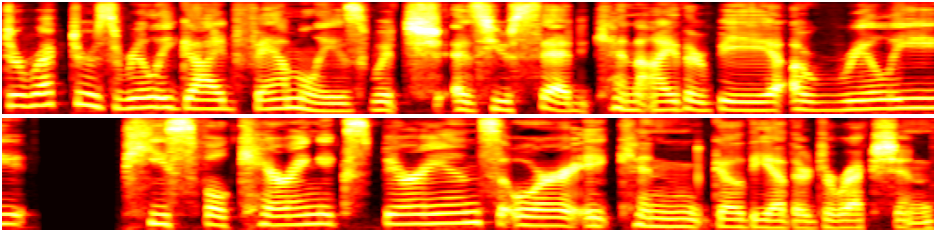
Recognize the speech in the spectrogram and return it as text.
directors really guide families, which, as you said, can either be a really peaceful, caring experience or it can go the other direction.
